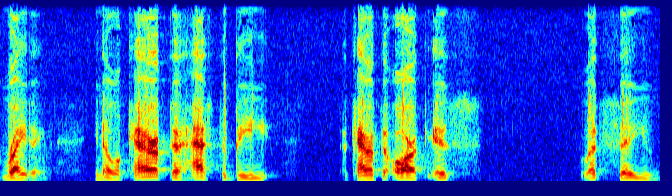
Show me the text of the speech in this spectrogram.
writing. You know, a character has to be a character arc is, let's say you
